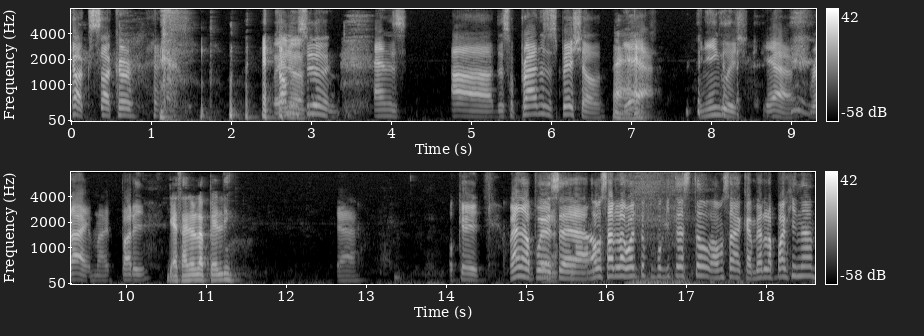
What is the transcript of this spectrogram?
Cocksucker. Coming soon. And it's, uh, The Sopranos special. Ah. Yeah. In English. Yeah, right, my buddy. Ya salió la peli. Yeah. Ok. Bueno, pues eh, vamos a dar la vuelta un poquito a esto. Vamos a cambiar la página.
